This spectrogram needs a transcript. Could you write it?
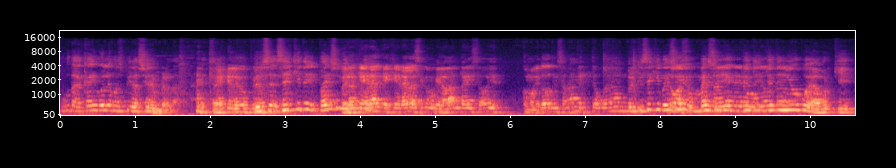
Puta, caigo en la conspiración en verdad. ¿cachai? Caigo en la Pero. ¿sabes qué? Te, para eso Pero en general, en general, así como que la banda dice, oye, como que todos dicen, ah, este weón. Pero es que sé que para eso, no, yo, un para mes eso no yo, viene, yo ¿qué te- yo he tenido cueva, porque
